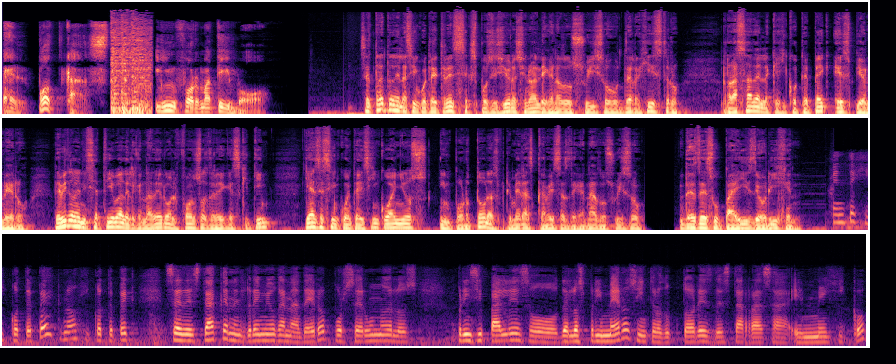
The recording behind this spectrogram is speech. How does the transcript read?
el podcast informativo. Se trata de la 53 Exposición Nacional de Ganado Suizo de Registro, raza de la que Jicotepec es pionero, debido a la iniciativa del ganadero Alfonso de Vega Esquitín, que hace 55 años importó las primeras cabezas de ganado suizo desde su país de origen, Jicotepec, ¿no? Jicotepec se destaca en el gremio ganadero por ser uno de los principales o de los primeros introductores de esta raza en México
